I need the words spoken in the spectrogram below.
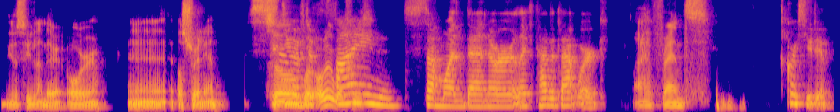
New Zealander or uh, Australian. So, So, you have to find someone then, or like, how did that work? I have friends. Of course, you do.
